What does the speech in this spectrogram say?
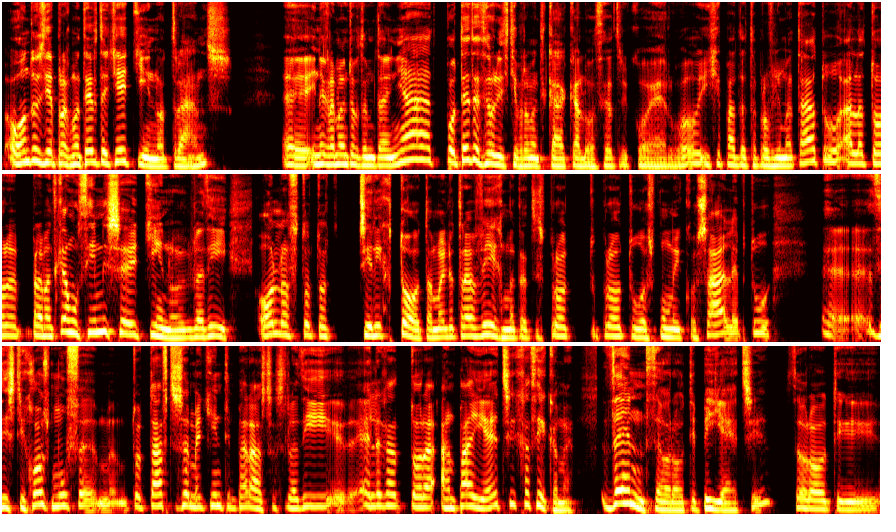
όντως διαπραγματεύεται και εκείνο τρανς. Ε, είναι γραμμένο το 79. Ποτέ δεν θεωρήθηκε πραγματικά καλό θεατρικό έργο. Είχε πάντα τα προβλήματά του, αλλά τώρα πραγματικά μου θύμισε εκείνο. Δηλαδή όλο αυτό το τσιριχτό, τα μαλλιοτραβήγματα της του πρώτου ας πούμε 20 λεπτού ε, δυστυχώς μου το ταύτισα με εκείνη την παράσταση. Δηλαδή έλεγα τώρα αν πάει έτσι χαθήκαμε. Δεν θεωρώ ότι πήγε έτσι. Θεωρώ ότι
